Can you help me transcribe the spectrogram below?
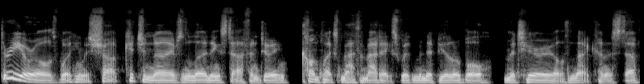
three year olds working with sharp kitchen knives and learning stuff and doing complex mathematics with manipulable materials and that kind of stuff.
